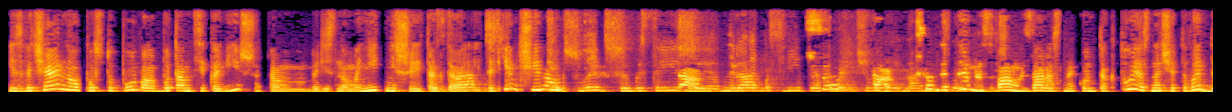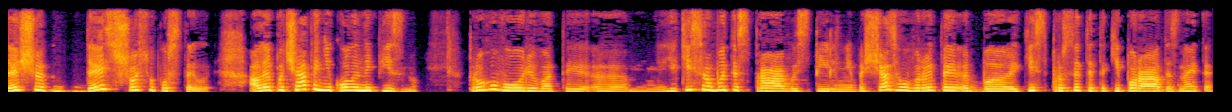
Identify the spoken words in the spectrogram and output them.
І, звичайно, поступово, бо там цікавіше, там різноманітніше і так далі. І таким чином, швидше, швидше, нереальний світ. Я себе відчуваю так, якщо дитина з вами зараз не контактує, значить ви дещо, десь щось упустили. Але почати ніколи не пізно. Проговорювати, ем, якісь робити справи спільні, весь час говорити, якісь просити такі поради, знаєте.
